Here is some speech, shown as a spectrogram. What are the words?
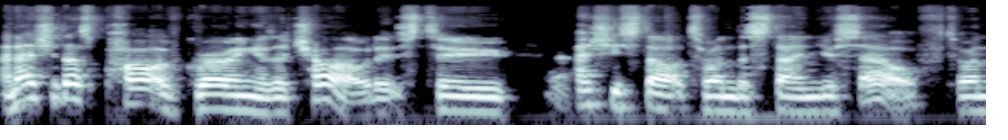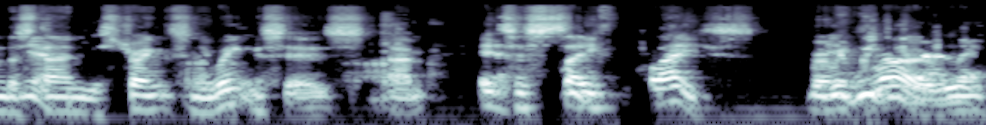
And actually that's part of growing as a child it's to actually start to understand yourself to understand yeah. your strengths and your weaknesses. Um, it's a safe place where we, we grow. Do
